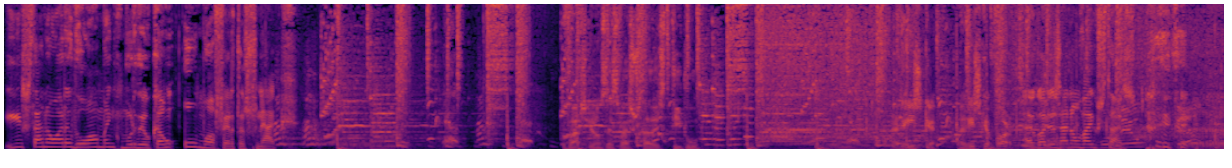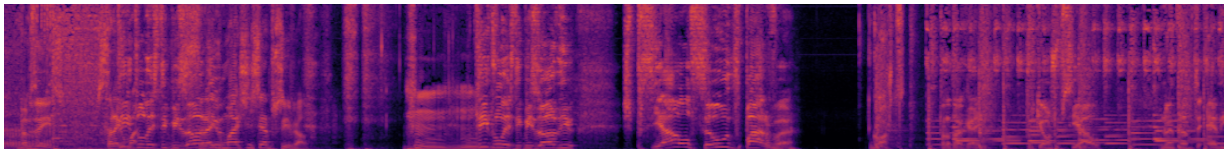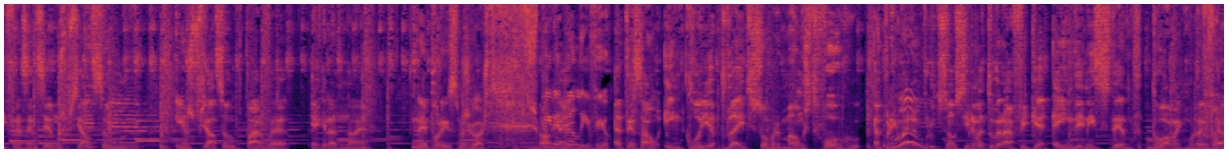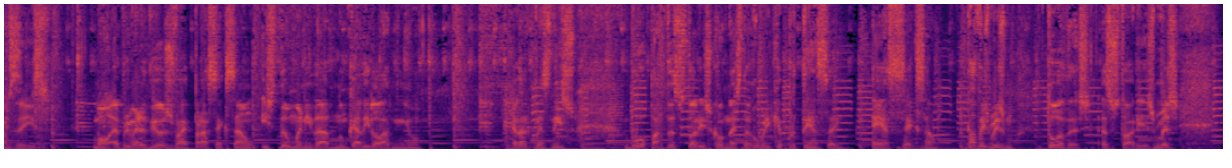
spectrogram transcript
E está na hora do Homem que Mordeu o Cão, uma oferta FNAC. Vasco, eu não sei se vais gostar deste título. Arrisca, arrisca forte. Agora já não vai gostar. Vamos a isso. Serei, o, Título ma- deste episódio. serei o mais sincero possível. Título deste episódio: Especial Saúde Parva. Gosto. Pronto, ok. Porque é um especial. No entanto, é a diferença entre ser um especial de saúde e um especial de saúde parva é grande, não é? Nem por isso, mas gosto. Respira Ok. de alívio. Atenção, inclui updates sobre Mãos de Fogo, a primeira Uh! produção cinematográfica ainda inexistente do Homem que Mordeu o Cão. Vamos a isso. Bom, a primeira de hoje vai para a secção Isto da Humanidade Nunca há de ir a lado nenhum. Agora que penso nisso, boa parte das histórias que conto nesta rubrica pertencem a essa secção. Talvez mesmo todas as histórias. Mas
